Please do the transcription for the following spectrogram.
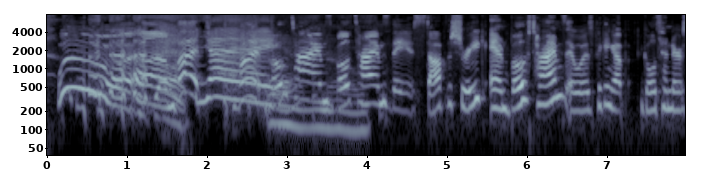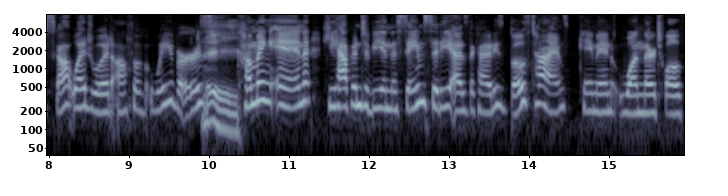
woo! um, but Yay. but both times, both times they stopped the streak, and both times it was picking up goaltender Scott Wedgewood off of waivers. Hey. Coming in, he happened to be in the same city as the Coyotes both times. Came in, won their 12th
